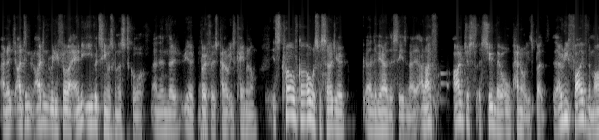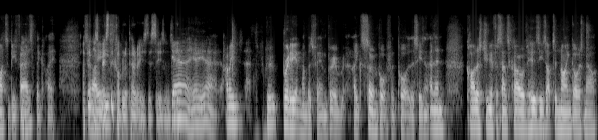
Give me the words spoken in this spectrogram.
And I, I didn't, I didn't really feel like any either team was going to score. And then the, you know, both those penalties came along. It's 12 goals for Sergio uh, Oliveira this season, and I've, I just assumed they were all penalties, but only five of them are. To be fair to the guy, I So, think he's like, missed a couple of penalties this season. hasn't he? yeah, yeah, yeah. I mean, brilliant numbers for him. Br- Like so important for the port of the season. And then Carlos Junior for Santa Clara with his, he's up to nine goals now.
